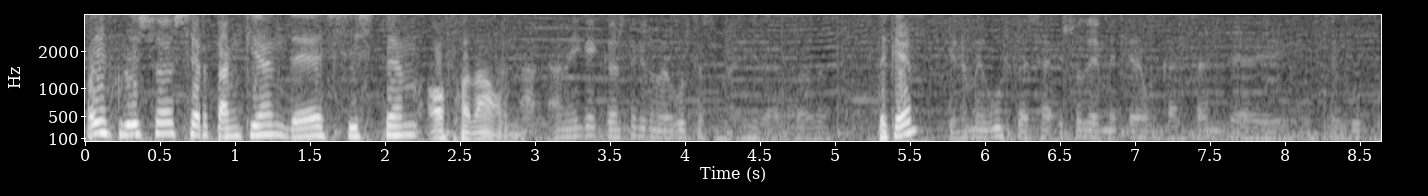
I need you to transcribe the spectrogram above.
o incluso Sertankian de System of a Down. A, a mí que conste que no me gusta esa medida, la verdad. ¿De qué? Que no me gusta esa- eso de meter a un cantante en este grupo.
